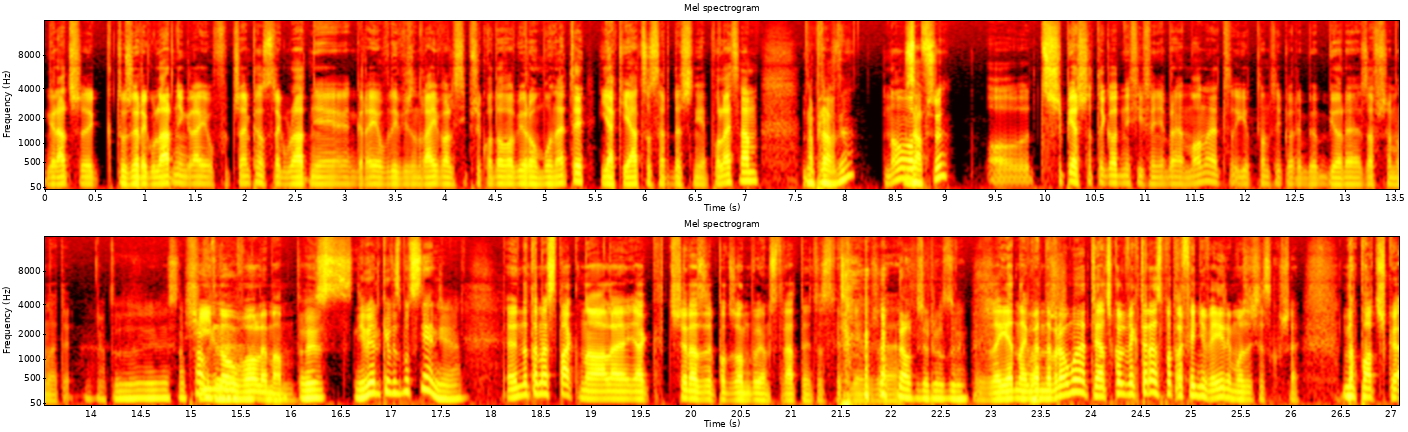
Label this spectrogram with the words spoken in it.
graczy, którzy regularnie grają w Food Champions, regularnie grają w Division Rivals i przykładowo biorą monety, jak ja, co serdecznie polecam. Naprawdę? No, Zawsze? O trzy pierwsze tygodnie FIFA nie brałem monet i od tamtej pory biorę zawsze monety. To jest naprawdę... Silną wolę mam. To jest niewielkie wzmocnienie. E, natomiast tak, no ale jak trzy razy pod rząd byłem stratny, to stwierdziłem, że, Dobrze, rozumiem. że jednak Dobrze. będę brał monety, aczkolwiek teraz po trafieniu Wejry może się skuszę na paczkę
